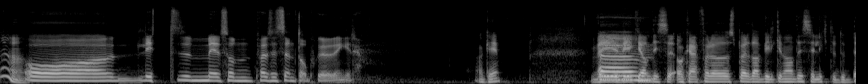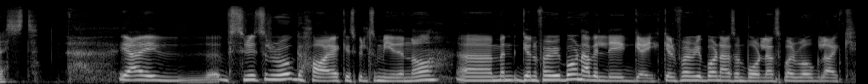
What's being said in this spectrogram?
Ja, Og litt mer sånn persistente oppgraderinger. ok. Hvil- Hvilken av disse, ok, For å spørre da, hvilken av disse likte du best? Jeg, Streets of Rogue har jeg ikke spilt så mye i nå. uh, men Gunfire Reborn er veldig gøy. Gunfire Reborn er som Borderlands bare roguelike,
